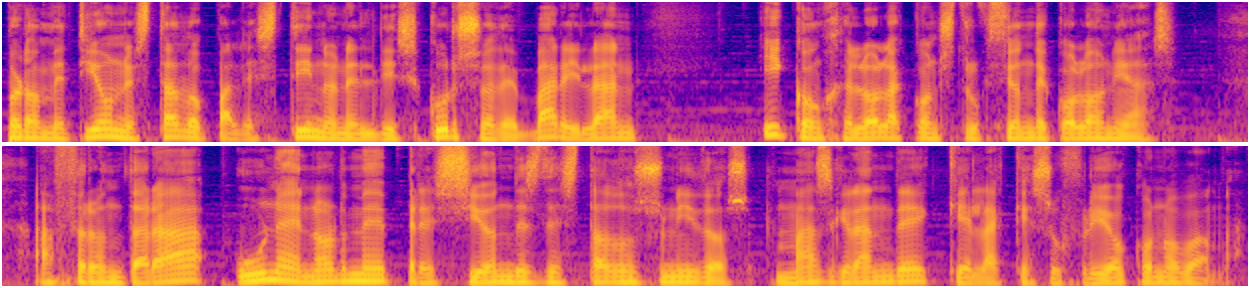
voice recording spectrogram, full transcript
prometió un Estado palestino en el discurso de Barilán y congeló la construcción de colonias. Afrontará una enorme presión desde Estados Unidos, más grande que la que sufrió con Obama.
